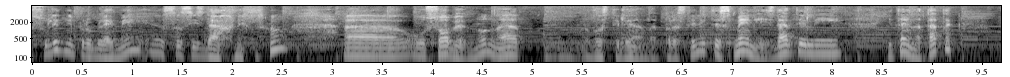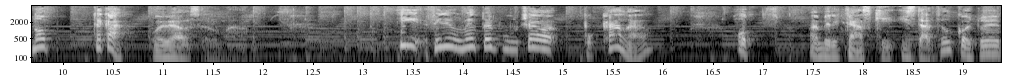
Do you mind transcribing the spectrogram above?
солидни проблеми е, с издаването, особено на Властелина на пръстените, смени издатели и т.н. нататък, но така появява се роман. И в един момент той получава покана от американски издател, който е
